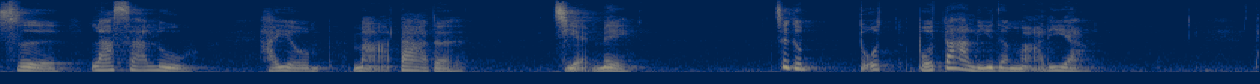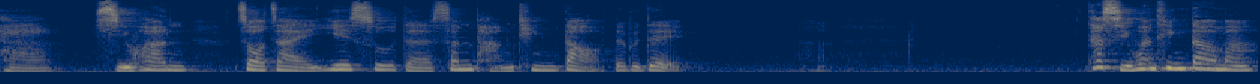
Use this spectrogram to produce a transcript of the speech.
是拉萨路还有马大的姐妹。这个伯伯大尼的玛利亚，她喜欢坐在耶稣的身旁听到，对不对？他喜欢听到吗？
